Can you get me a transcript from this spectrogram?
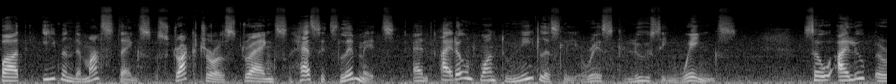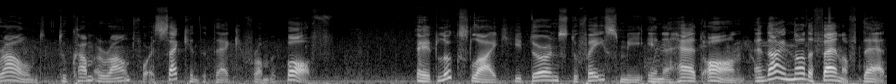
but even the Mustang's structural strength has its limits and I don't want to needlessly risk losing wings. So I loop around to come around for a second attack from above. It looks like he turns to face me in a head-on and I'm not a fan of that.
